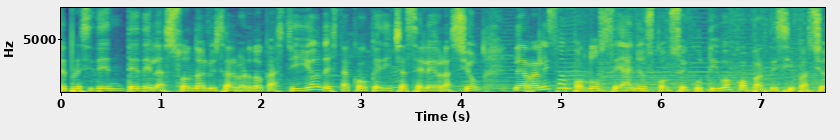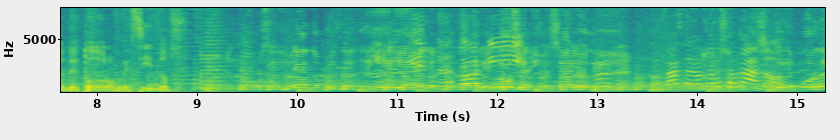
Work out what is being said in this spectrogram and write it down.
El presidente de la zona, Luis Alberto Castillo, destacó que dicha celebración la realizan por 12 años consecutivos con participación de todos los vecinos. Estamos celebrando pues desde ayer ya el aniversario, el 12 aniversario de nuestro San Martín de Porre.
